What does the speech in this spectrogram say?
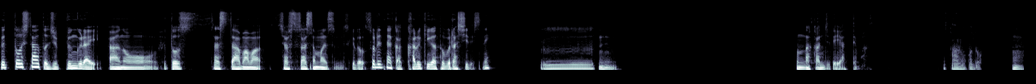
沸騰した後10分ぐらい、あの、沸騰させたまま、煮沸させたままにするんですけど、それでなんかカルキが飛ぶらしいですね。ー、うーん。うん。そんな感じでやってます。なるほど。うん。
